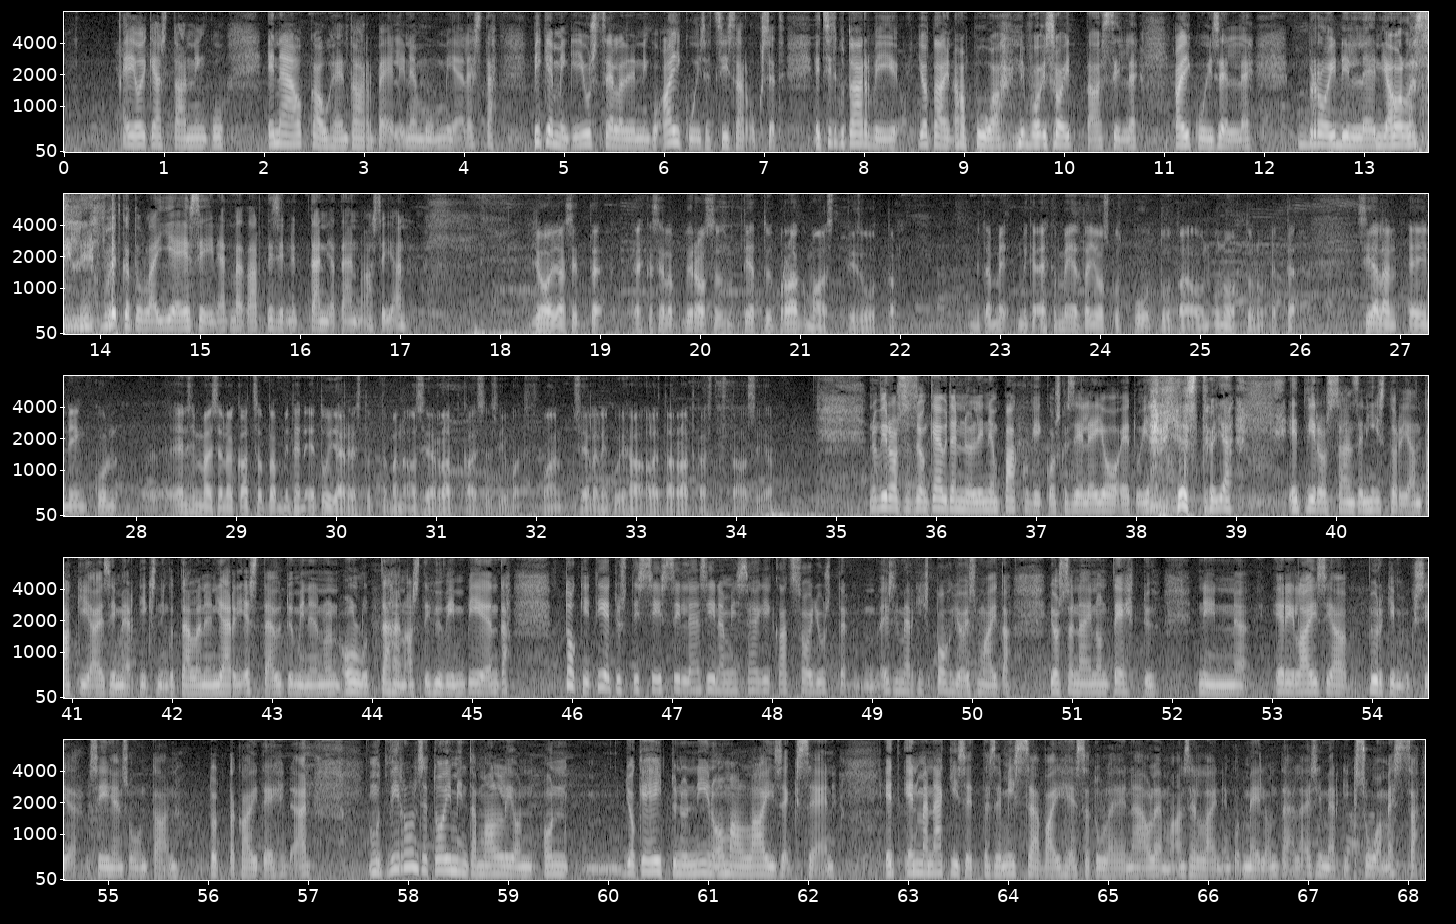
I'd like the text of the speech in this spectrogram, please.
ei oikeastaan niin kuin enää ole kauhean tarpeellinen mun mielestä. Pikemminkin just sellainen niin kuin aikuiset sisarukset, että sitten kun tarvii jotain apua, niin voi soittaa sille aikuiselle broidilleen ja olla silleen, että voitko tulla jeesiin, että mä tarttisin nyt tämän ja tämän asian. Joo, ja sitten ehkä siellä Virossa on tiettyä pragmaattisuutta, mitä me, mikä ehkä meiltä joskus puuttuu tai on unohtunut, että siellä ei niin kuin ensimmäisenä katsota, miten etujärjestöt tämän asian ratkaisisivat, vaan siellä niin kuin ihan aletaan ratkaista sitä asiaa. No Virossa se on käytännöllinen pakkokin, koska siellä ei ole etujärjestöjä. Et Virossahan sen historian takia esimerkiksi niin tällainen järjestäytyminen on ollut tähän asti hyvin pientä. Toki tietysti siis silleen siinä, missä hekin katsoo just esimerkiksi Pohjoismaita, jossa näin on tehty, niin erilaisia pyrkimyksiä siihen suuntaan totta kai tehdään. Mutta Viron se toimintamalli on, on jo kehittynyt niin omanlaisekseen, et en mä näkisi, että se missään vaiheessa tulee enää olemaan sellainen kuin meillä on täällä esimerkiksi Suomessa.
